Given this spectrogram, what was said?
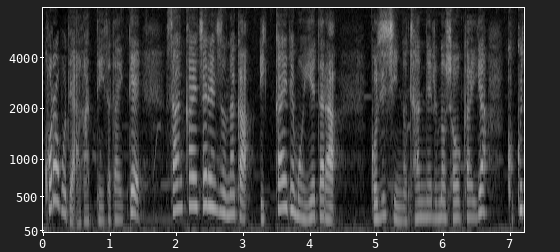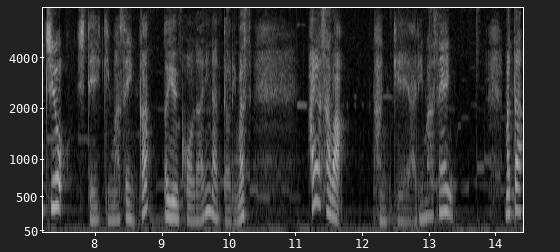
コラボで上がっていただいて、3回チャレンジの中1回でも言えたら、ご自身のチャンネルの紹介や告知をしていきませんか？というコーナーになっております。速さは関係ありません。また、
